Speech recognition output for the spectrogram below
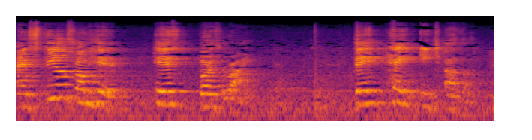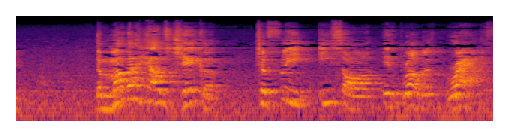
and steals from him his birthright. They hate each other. The mother helps Jacob to flee Esau, his brother's wrath.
